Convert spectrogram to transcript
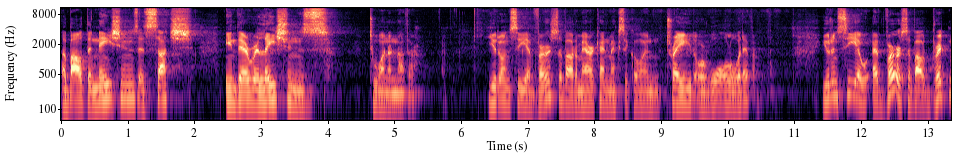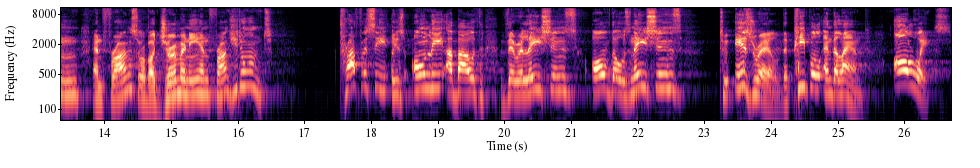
about the nations as such in their relations to one another. You don't see a verse about America and Mexico and trade or war or whatever. You don't see a, a, verse about Britain and France or about Germany and France. You don't. Prophecy is only about the relations of those nations to Israel, the people and the land. Always.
